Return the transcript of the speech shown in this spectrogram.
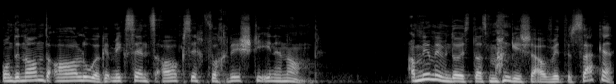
und einander anschauen, wir sehen das Angesicht von Christi ineinander. Aber wir müssen uns das manchmal auch wieder sagen.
